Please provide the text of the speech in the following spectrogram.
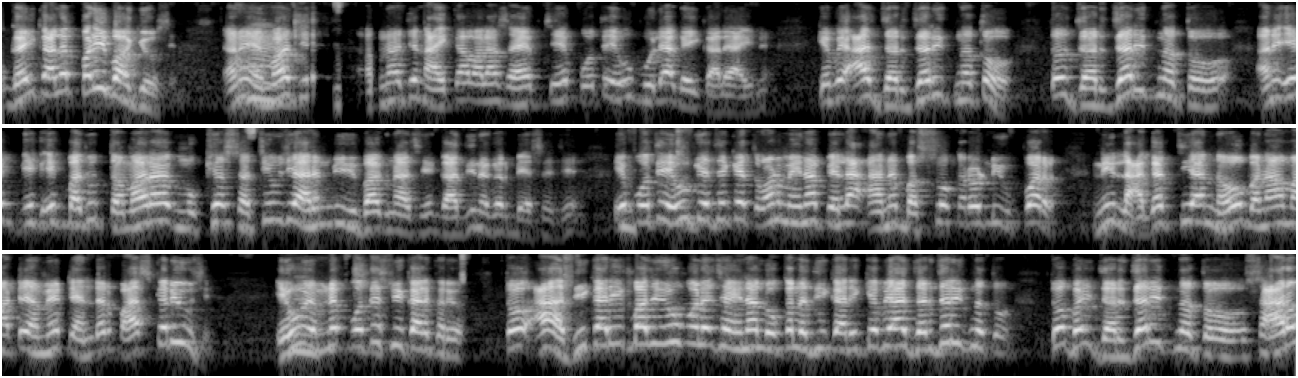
ગઈકાલે પડી ભાગ્યો છે. અને એમાં જે હમણાં જે નાયકા વાળા સાહેબ છે પોતે એવું બોલ્યા ગઈકાલે આવીને કે ભાઈ આ જર્જરિત નતો. તો જર્જરિત નતો અને એક એક એક બાજુ તમારા મુખ્ય સચિવ જે આરએનબી વિભાગના છે ગાંધીનગર બેસે છે એ પોતે એવું કહે છે કે ત્રણ મહિના પહેલા આને બસો કરોડની ઉપરની લાગતથી આ નવો બનાવવા માટે અમે ટેન્ડર પાસ કર્યું છે. એવું એમને પોતે સ્વીકાર કર્યો. તો આ અધિકારી એક બાજુ એવું બોલે છે એના લોકલ અધિકારી કે ભાઈ આ જર્જરિત નતો. તો ભાઈ જર્જરિત નતો સારો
